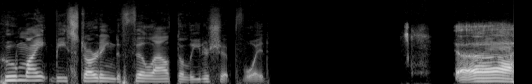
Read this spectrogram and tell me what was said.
who might be starting to fill out the leadership void? Uh,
